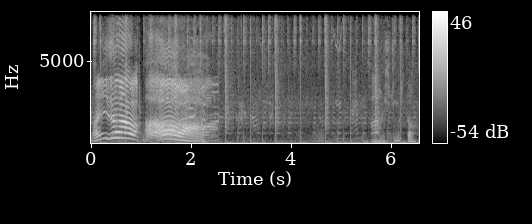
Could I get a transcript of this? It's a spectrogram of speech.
나이스! 아, 아 진짜 멋있다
